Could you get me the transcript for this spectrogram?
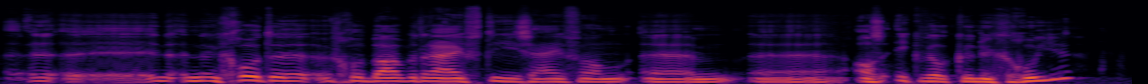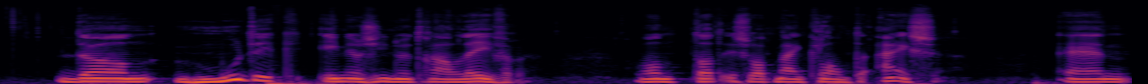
een, een, grote, een groot bouwbedrijf die zei van um, als ik wil kunnen groeien, dan moet ik energie-neutraal leveren. Want dat is wat mijn klanten eisen. En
